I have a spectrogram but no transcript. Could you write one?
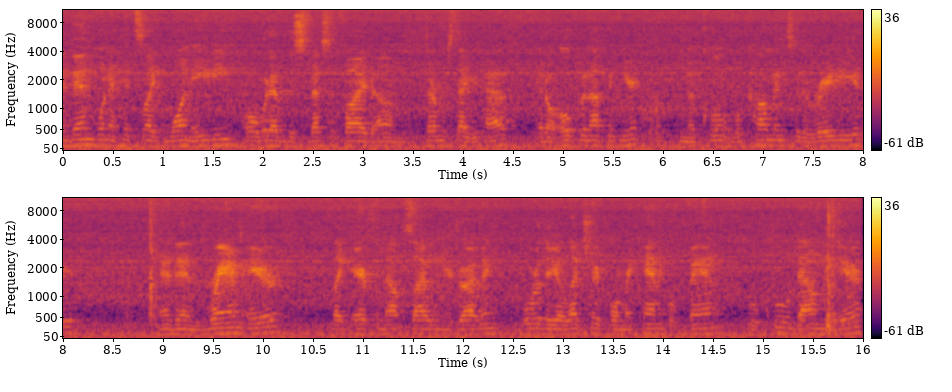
And then when it hits like 180 or whatever the specified um, thermostat you have, it'll open up in here, and the coolant will come into the radiator, and then ram air, like air from outside when you're driving, or the electric or mechanical fan will cool down the air,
